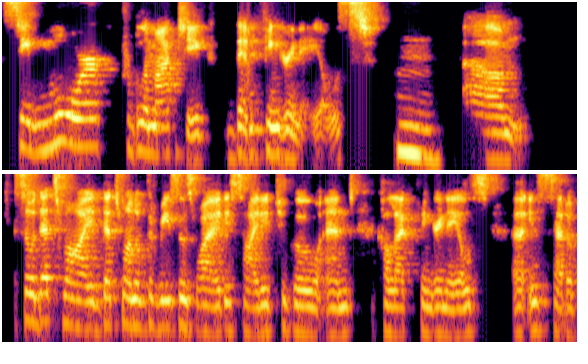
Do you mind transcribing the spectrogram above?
seemed more problematic than fingernails. Mm. Um, so that's why that's one of the reasons why I decided to go and collect fingernails uh, instead of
